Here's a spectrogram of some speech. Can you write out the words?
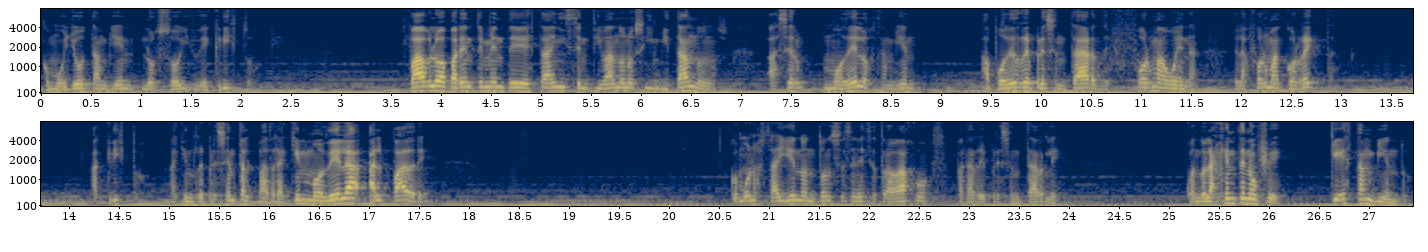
como yo también lo soy de Cristo. Pablo aparentemente está incentivándonos, invitándonos a ser modelos también, a poder representar de forma buena, de la forma correcta, a Cristo, a quien representa al Padre, a quien modela al Padre. ¿Cómo nos está yendo entonces en este trabajo para representarle? Cuando la gente nos ve, ¿qué están viendo?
